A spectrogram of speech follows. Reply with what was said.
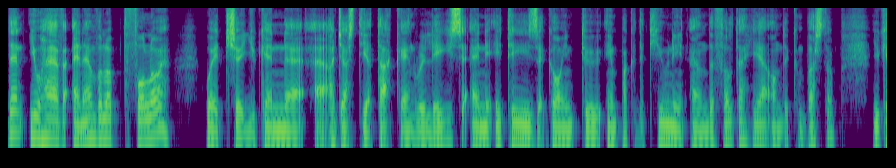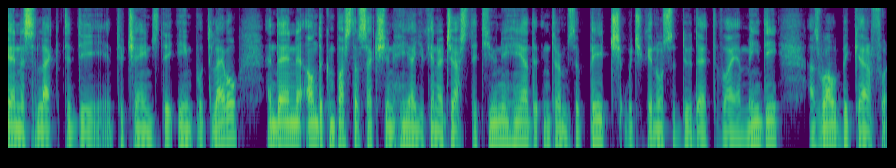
Then you have an enveloped follower which uh, you can uh, uh, adjust the attack and release, and it is going to impact the tuning and the filter here on the combustor. You can select the to change the input level, and then on the combustor section here, you can adjust the tuning here in terms of pitch, which you can also do that via MIDI as well. Be careful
